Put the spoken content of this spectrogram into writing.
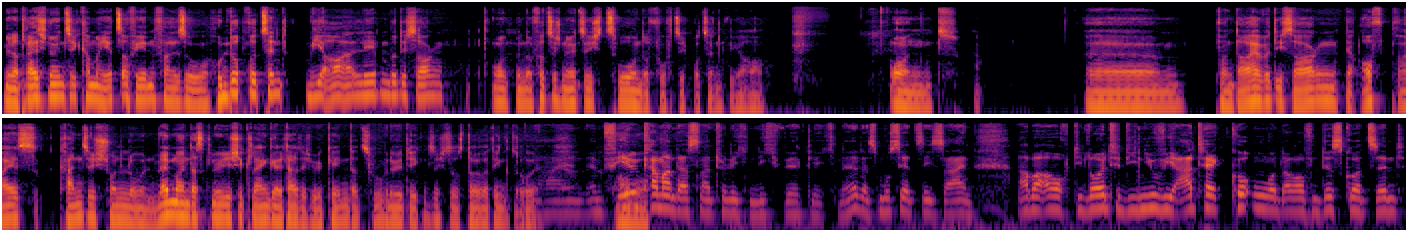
Mit einer 3090 kann man jetzt auf jeden Fall so 100% VR erleben, würde ich sagen. Und mit einer 4090 250% VR. Und ähm, von daher würde ich sagen, der Aufpreis kann sich schon lohnen, wenn man das nötige Kleingeld hat. Ich will keinen dazu nötigen, sich das teure Ding zu holen. Nein, empfehlen Aber. kann man das natürlich nicht wirklich. Ne? Das muss jetzt nicht sein. Aber auch die Leute, die New VR Tech gucken und auch auf dem Discord sind,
